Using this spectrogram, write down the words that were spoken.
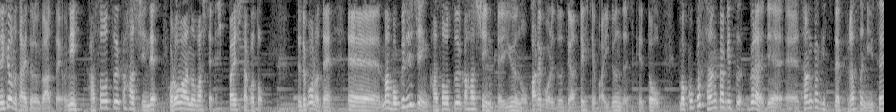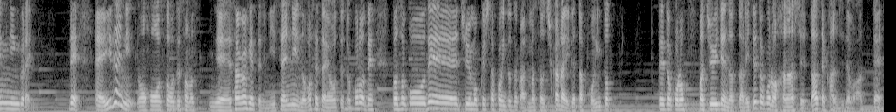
で、今日のタイトルがあったように、仮想通貨発信でフォロワー伸ばして失敗したこと。ってところで、えー、まあ僕自身仮想通貨発信っていうのをかれこれずっとやってきてはいるんですけど、まあここ3ヶ月ぐらいで、えー、3ヶ月でプラス2000人ぐらいで、え、以前の放送でその、え、3ヶ月で2000人伸ばせたよってところで、まあ、そこで注目したポイントとか、まあ、その力入れたポイントってところ、まあ、注意点だったりってところを話してたって感じではあって、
